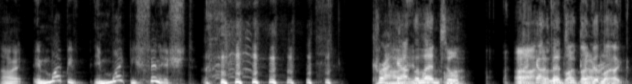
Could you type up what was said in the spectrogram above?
All right, it might be it might be finished. Crack Uh, out it the lentil. uh, Crack uh, out I, the did lentil like, I did like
